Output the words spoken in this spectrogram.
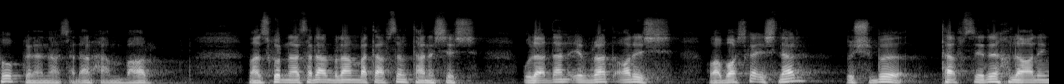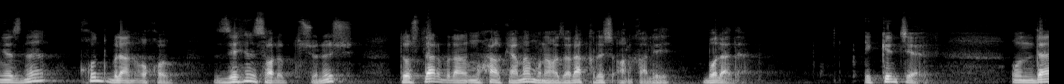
ko'pgina narsalar ham bor. Mazkur narsalar bilan batafsil tanishish ulardan ibrat olish va boshqa ishlar ushbu tafsiri hilolingizni qud bilan o'qib zehn solib tushunish do'stlar bilan muhokama munozara qilish orqali bo'ladi. Ikkinchi unda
